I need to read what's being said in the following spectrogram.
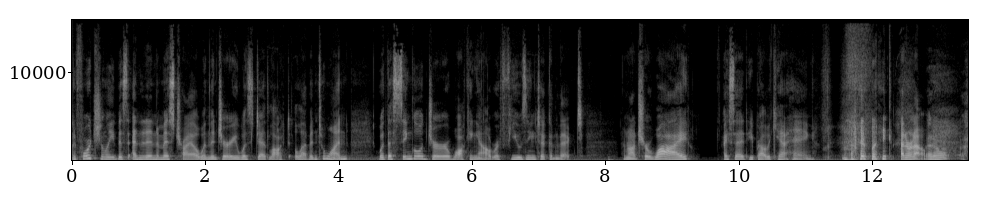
Unfortunately, this ended in a mistrial when the jury was deadlocked 11 to 1, with a single juror walking out refusing to convict. I'm not sure why. I said he probably can't hang. I'm like, I don't know. I don't.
